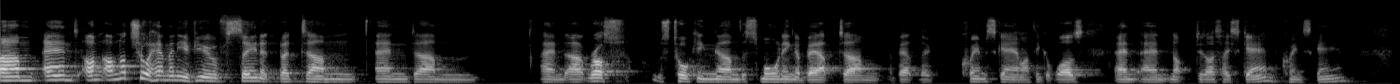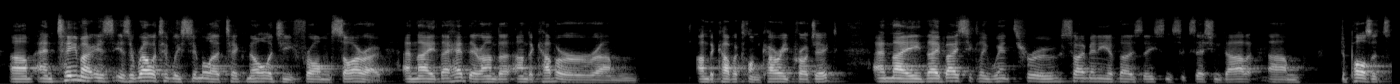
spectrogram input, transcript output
Um, and I'm, I'm, not sure how many of you have seen it, but um, and um, and uh, Ross was talking um, this morning about um, about the QEMSCAN, I think it was, and and not did I say scam? QEMSCAN. Um, and TIMA is, is a relatively similar technology from CSIRO, and they, they had their under, undercover, undercover Cloncurry project, and they, they basically went through so many of those eastern succession data deposits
